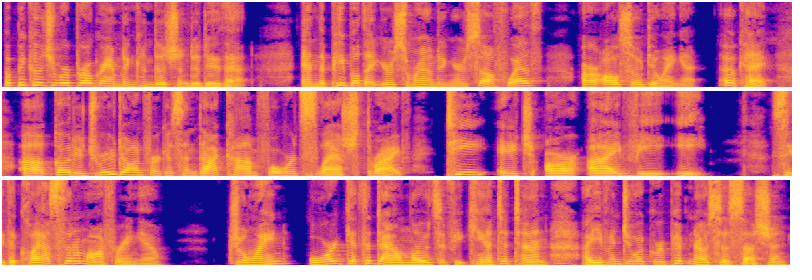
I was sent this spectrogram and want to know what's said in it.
but because you were programmed and conditioned to do that. And the people that you're surrounding yourself with are also doing it. Okay. Uh, go to drewdawnferguson.com forward slash thrive. T H R I V E. See the class that I'm offering you, join or get the downloads if you can't attend. I even do a group hypnosis session.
